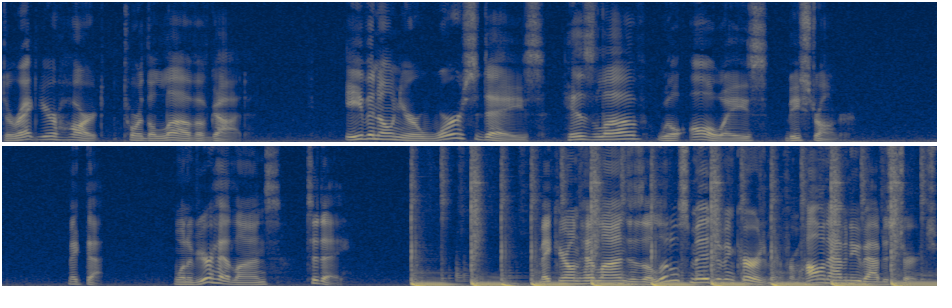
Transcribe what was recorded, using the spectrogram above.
Direct your heart toward the love of God. Even on your worst days, His love will always be stronger. Make that one of your headlines today. Make Your Own Headlines is a little smidge of encouragement from Holland Avenue Baptist Church.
